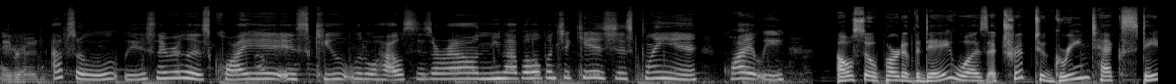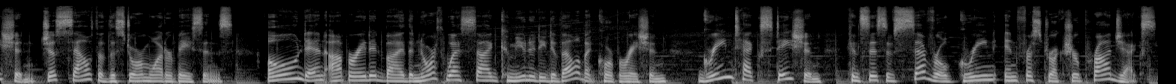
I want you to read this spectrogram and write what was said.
neighborhood? Absolutely. This neighborhood is quiet. It's cute little houses around. You have a whole bunch of kids just playing quietly. Also part of the day was a trip to green tech station just south of the stormwater basins. Owned and operated by the northwest side community development corporation Green Tech Station consists of several green infrastructure projects.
